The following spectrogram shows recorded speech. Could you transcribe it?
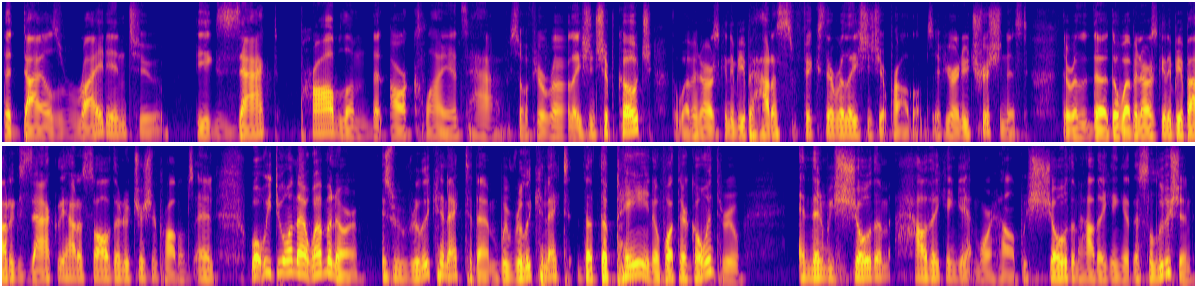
that dials right into the exact problem that our clients have. So if you're a relationship coach, the webinar is going to be about how to fix their relationship problems. If you're a nutritionist, the, the, the webinar is going to be about exactly how to solve their nutrition problems. And what we do on that webinar is we really connect to them. We really connect the, the pain of what they're going through. And then we show them how they can get more help. We show them how they can get the solution.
